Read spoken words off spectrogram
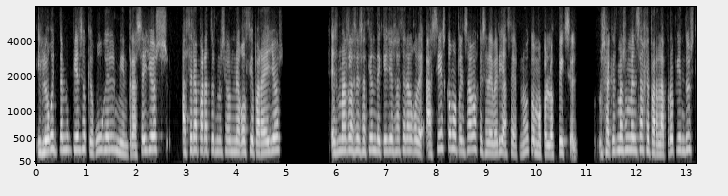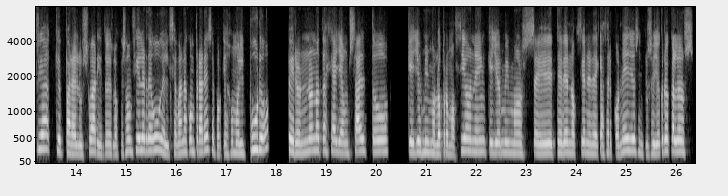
Y luego también pienso que Google, mientras ellos hacer aparatos no sea un negocio para ellos, es más la sensación de que ellos hacen algo de así es como pensamos que se debería hacer, ¿no? Como con los Pixel. O sea, que es más un mensaje para la propia industria que para el usuario. Entonces, los que son fieles de Google se van a comprar ese porque es como el puro, pero no notas que haya un salto, que ellos mismos lo promocionen, que ellos mismos eh, te den opciones de qué hacer con ellos. Incluso yo creo que a los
